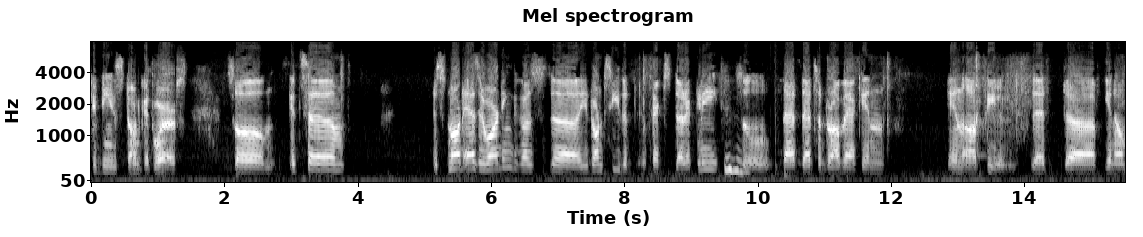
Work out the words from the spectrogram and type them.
kidneys don't get worse. So it's um, it's not as rewarding because uh, you don't see the effects directly. Mm-hmm. So that that's a drawback in in our field. That uh, you know,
